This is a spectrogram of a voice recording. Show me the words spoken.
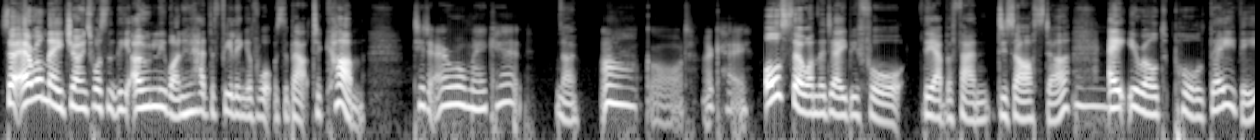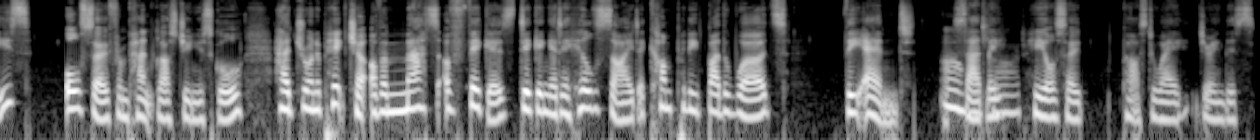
So Eryl Mai Jones wasn't the only one who had the feeling of what was about to come. Did Eryl make it? No. Oh, God. Okay. Also, on the day before the Aberfan disaster, mm. eight year old Paul Davies, also from Pantglas Junior School, had drawn a picture of a mass of figures digging at a hillside, accompanied by the words, The End. Oh, my Sadly, God. he also passed away during this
